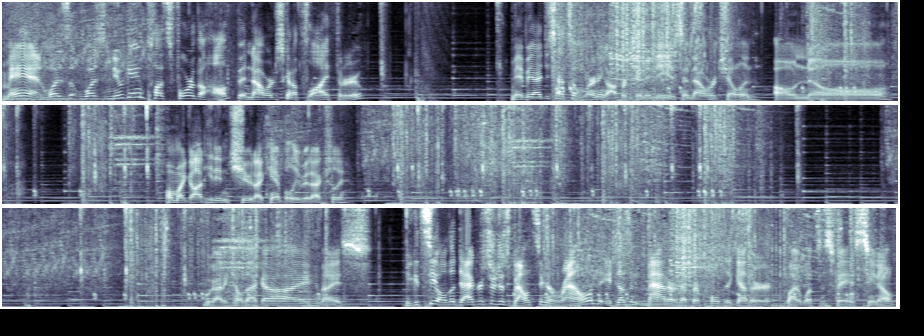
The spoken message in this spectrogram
Man, was was New Game plus four the hump, and now we're just gonna fly through? Maybe I just had some learning opportunities and now we're chilling. Oh no. Oh my god, he didn't shoot. I can't believe it, actually. We gotta kill that guy. Nice. You can see all the daggers are just bouncing around. It doesn't matter that they're pulled together by what's his face, you know?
